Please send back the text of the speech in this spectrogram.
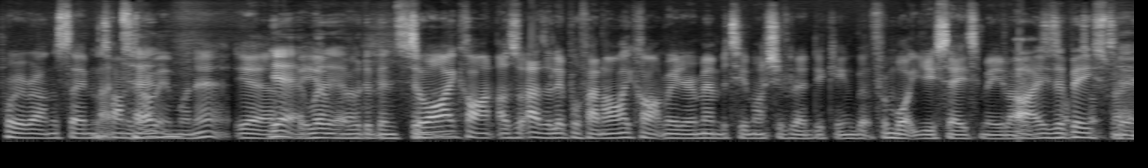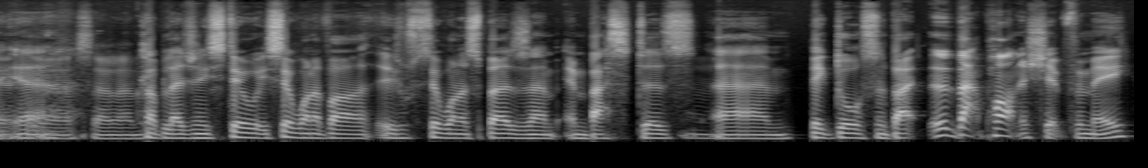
Probably around the same Like time 10. as Owen, wasn't it? Yeah, Yeah, a bit well, it would have been So. I can't, as, as a Liverpool fan, I can't really remember too much of Ledley King, but from what you say to me, like Oh, he's a top, top beast, mate. Yeah, So um, club legend. He's still he's still one of our he's still one of Spurs' um, ambassadors. Mm. Um, Big Dawson's back. Uh, That partnership for me,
